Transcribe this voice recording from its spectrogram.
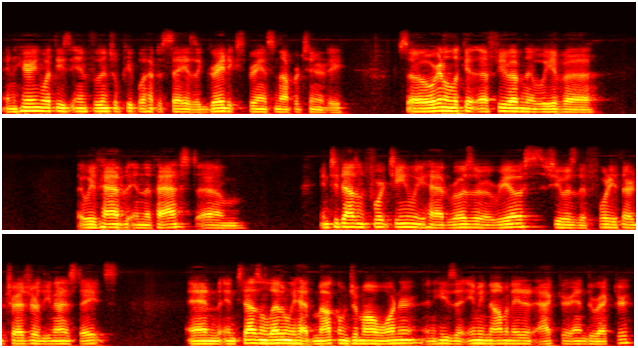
and hearing what these influential people have to say is a great experience and opportunity. So we're going to look at a few of them that we've uh, that we've had in the past. Um, in 2014, we had Rosa Rios. She was the 43rd Treasurer of the United States. And in 2011, we had Malcolm Jamal Warner, and he's an Emmy-nominated actor and director.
